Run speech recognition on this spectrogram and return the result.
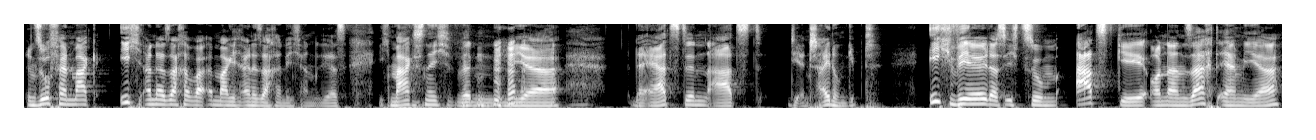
Insofern mag ich an der Sache, mag ich eine Sache nicht, Andreas. Ich mag es nicht, wenn mir eine Ärztin, Arzt die Entscheidung gibt. Ich will, dass ich zum Arzt gehe und dann sagt er mir,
